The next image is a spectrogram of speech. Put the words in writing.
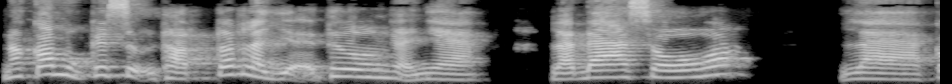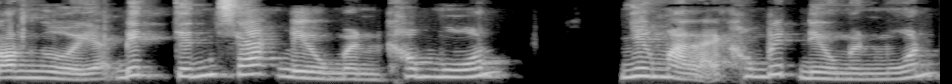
Nó có một cái sự thật rất là dễ thương cả nhà, là đa số là con người biết chính xác điều mình không muốn, nhưng mà lại không biết điều mình muốn.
